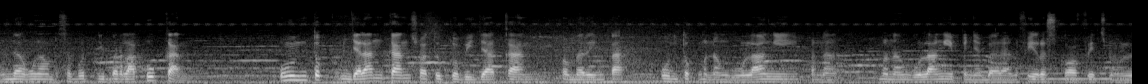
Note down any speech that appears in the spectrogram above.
undang-undang tersebut diberlakukan untuk menjalankan suatu kebijakan pemerintah untuk menanggulangi menanggulangi penyebaran virus COVID-19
